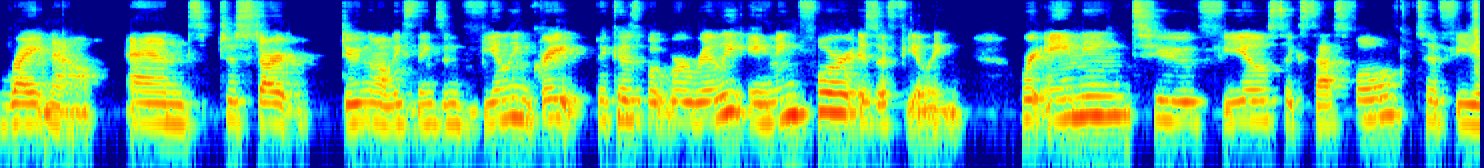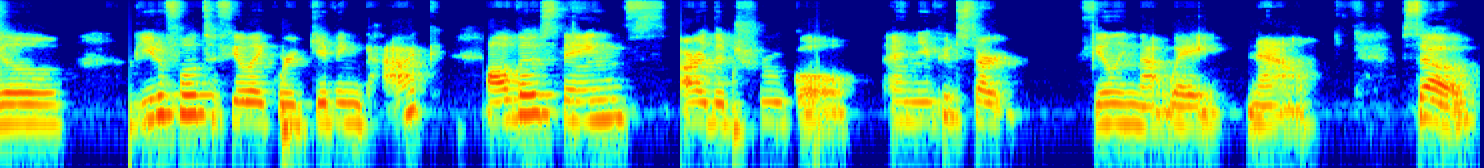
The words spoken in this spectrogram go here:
right now and just start doing all these things and feeling great because what we're really aiming for is a feeling. We're aiming to feel successful, to feel beautiful, to feel like we're giving back. All those things are the true goal. And you could start feeling that way now. So,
